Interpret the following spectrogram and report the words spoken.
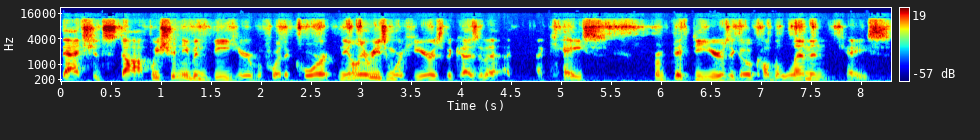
that should stop. We shouldn't even be here before the court. And the only reason we're here is because of a, a case from 50 years ago called the Lemon case.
